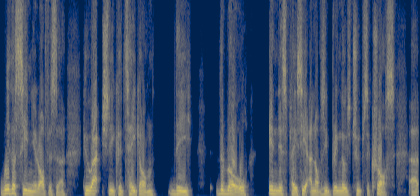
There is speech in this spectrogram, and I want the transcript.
with a senior officer who actually could take on the the role in this place here and obviously bring those troops across, uh,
